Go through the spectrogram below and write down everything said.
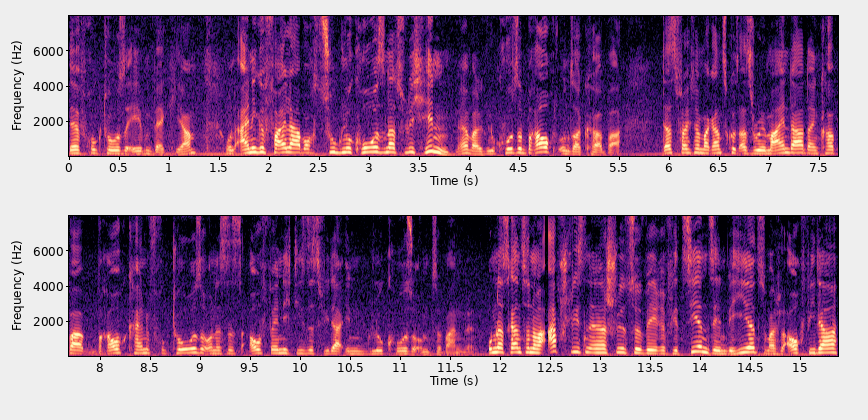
der Fructose eben weg, ja. Und einige Pfeile aber auch zu Glucose natürlich hin, ja, weil Glucose braucht unser Körper. Das vielleicht nochmal ganz kurz als Reminder, dein Körper braucht keine Fructose und es ist aufwendig, dieses wieder in Glucose umzuwandeln. Um das Ganze nochmal abschließend in der Studie zu verifizieren, sehen wir hier zum Beispiel auch wieder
